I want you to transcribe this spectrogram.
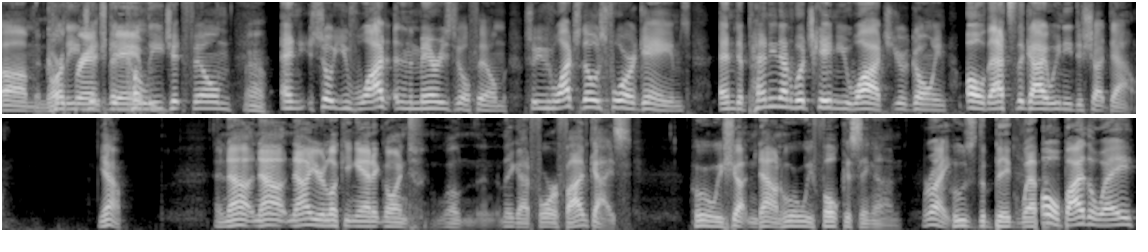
um, The North collegiate, Branch the game. collegiate film, Oh. and so you've watched in the Marysville film. So you've watched those four games, and depending on which game you watch, you're going, "Oh, that's the guy we need to shut down." Yeah. And now, now, now you're looking at it going, well, they got four or five guys. Who are we shutting down? Who are we focusing on? Right. Who's the big weapon? Oh, by the way,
